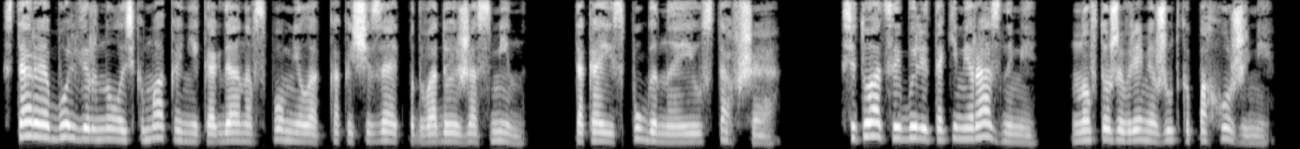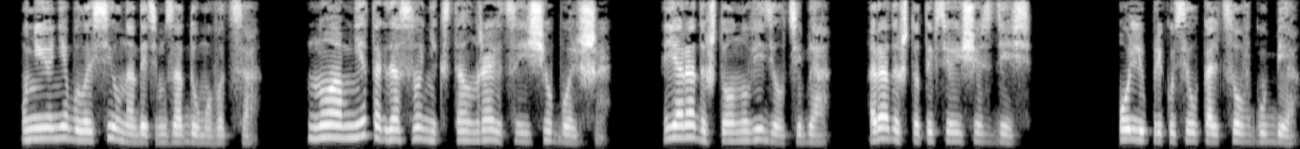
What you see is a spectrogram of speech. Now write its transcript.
Старая боль вернулась к Макони, когда она вспомнила, как исчезает под водой Жасмин, такая испуганная и уставшая. Ситуации были такими разными, но в то же время жутко похожими. У нее не было сил над этим задумываться. Ну а мне тогда Соник стал нравиться еще больше. Я рада, что он увидел тебя. Рада, что ты все еще здесь. Олли прикусил кольцо в губе.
